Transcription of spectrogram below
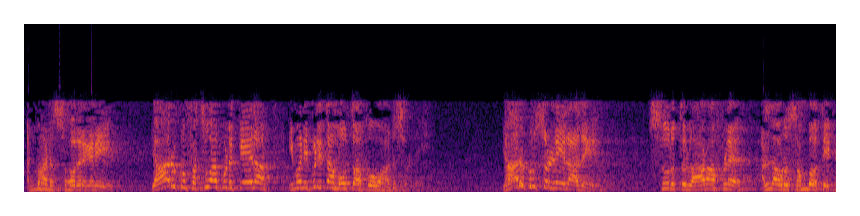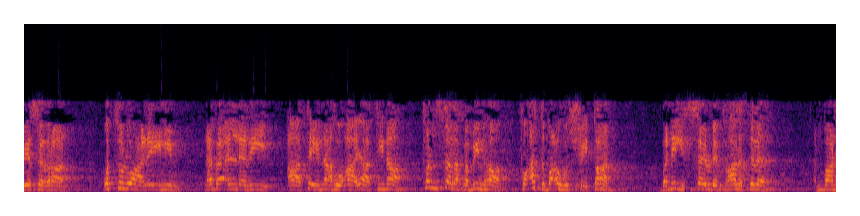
அன்பான சோதரர்களே யாருக்கும் ஃபத்வா கொடுக்கலா இவன் இப்படித்தான் மௌத்தா போவான்னு சொல்லி. யாருக்கும் சொல்ல இயலாது. சூரத்துல் ஆராஃப்ல அல்லாஹ் ஒரு சம்பவத்தை பேசுகிறான் வத்துலு அலைஹிம் நப அல்லதி ஆதைனாஹு ஆயாத்தினா ஃபன்சலக மின்ஹா ஃபஅத்பஅஹு ஷைத்தான் பனி இஸ்ரேலுடைய காலத்துல அன்பான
